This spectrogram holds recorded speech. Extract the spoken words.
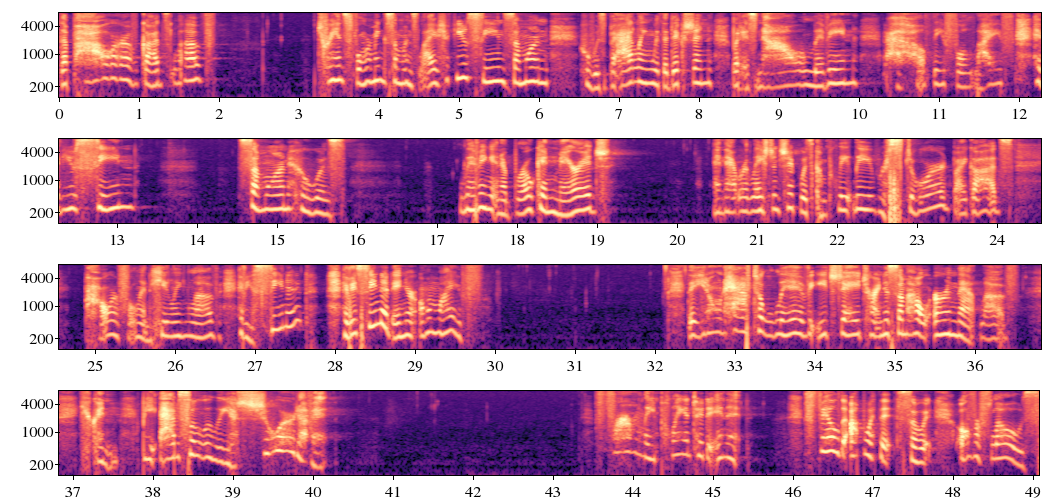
the power of God's love transforming someone's life? Have you seen someone who was battling with addiction but is now living a healthy, full life? Have you seen someone who was living in a broken marriage and that relationship was completely restored by God's powerful and healing love. Have you seen it? Have you seen it in your own life? That you don't have to live each day trying to somehow earn that love. You can be absolutely assured of it. firmly planted in it, filled up with it so it overflows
